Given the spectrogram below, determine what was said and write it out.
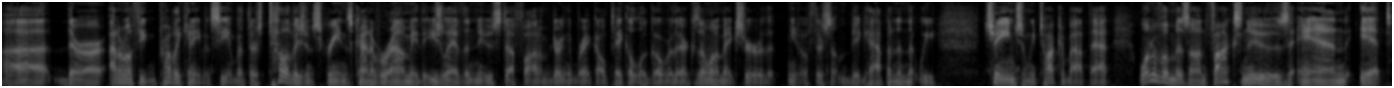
uh, there are, I don't know if you can, probably can't even see them, but there's television screens kind of around me that usually have the news stuff on them. During the break, I'll take a look over there because I want to make sure that, you know, if there's something big happening that we change and we talk about that. One of them is on Fox News and it,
